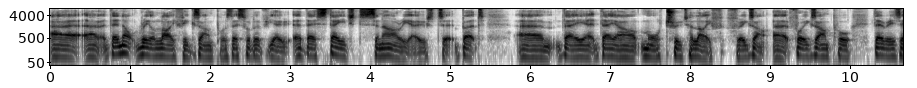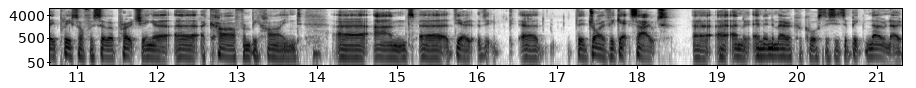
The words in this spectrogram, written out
they're not real life examples. They're sort of you know they're staged staged scenarios, to, but um, they uh, they are more true to life. For example, uh, for example, there is a police officer approaching a, a, a car from behind, uh, and uh, the, uh, the driver gets out uh, and, and in America, of course, this is a big no-no.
